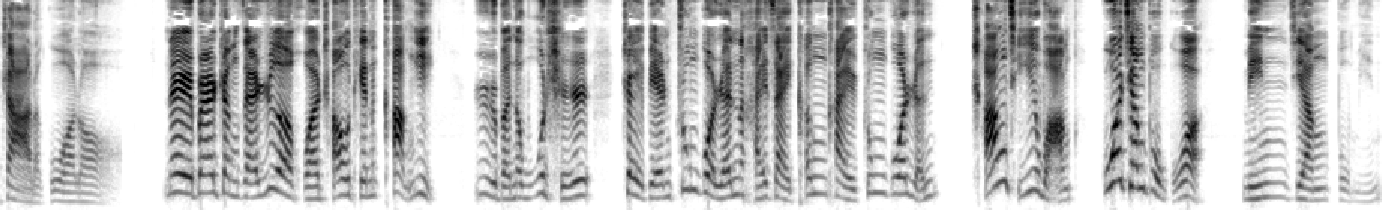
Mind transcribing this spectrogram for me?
炸了锅喽！那边正在热火朝天抗议日本的无耻，这边中国人还在坑害中国人。长期以往，国将不国，民将不民。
